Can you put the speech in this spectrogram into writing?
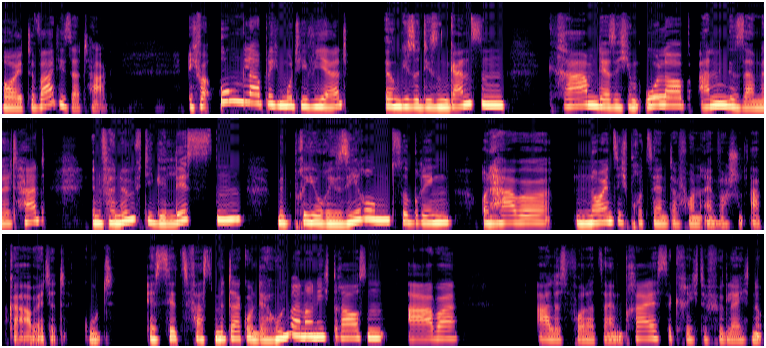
Heute war dieser Tag. Ich war unglaublich motiviert, irgendwie so diesen ganzen Kram, der sich im Urlaub angesammelt hat, in vernünftige Listen mit Priorisierungen zu bringen und habe 90 Prozent davon einfach schon abgearbeitet. Gut, es ist jetzt fast Mittag und der Hund war noch nicht draußen, aber alles fordert seinen Preis. Er kriegt dafür gleich eine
